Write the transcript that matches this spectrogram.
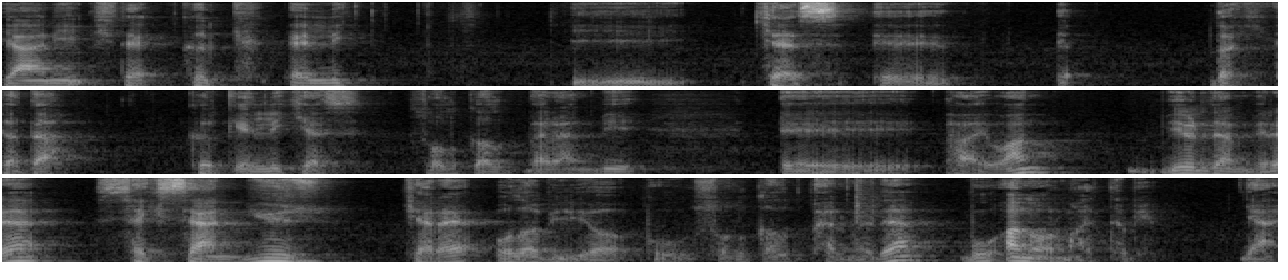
yani işte 40-50 kez e, dakikada 40-50 kez soluk alıp veren bir e, hayvan birdenbire 80-100 kere olabiliyor bu soluk alıp vermede. Bu anormal tabii. Yani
